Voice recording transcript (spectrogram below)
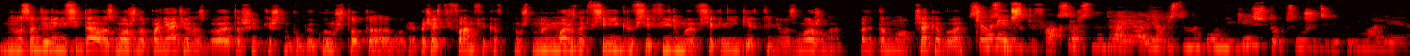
Но на самом деле не всегда возможно понять, и у нас бывают ошибки, что мы публикуем что-то вот, по части фанфиков, потому что ну, не можно знать все игры, все фильмы, все книги, это невозможно. Поэтому всякое бывает. Человеческий фактор. Собственно, да, я, я просто напомню кейс, чтобы слушатели понимали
